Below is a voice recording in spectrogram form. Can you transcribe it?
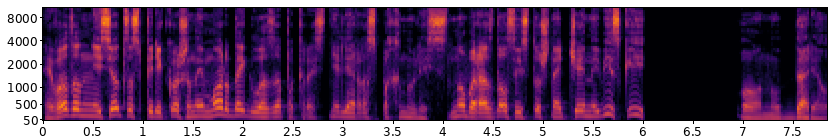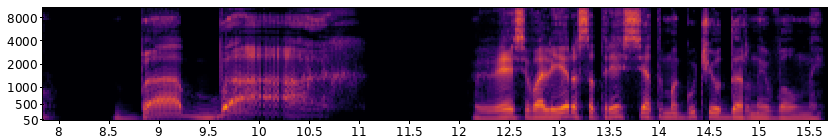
И вот он несется с перекошенной мордой, глаза покраснели, распахнулись. Снова раздался истошный отчаянный виск, и... Он ударил. Бабах! Весь вольер сотрясся от могучей ударной волны.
